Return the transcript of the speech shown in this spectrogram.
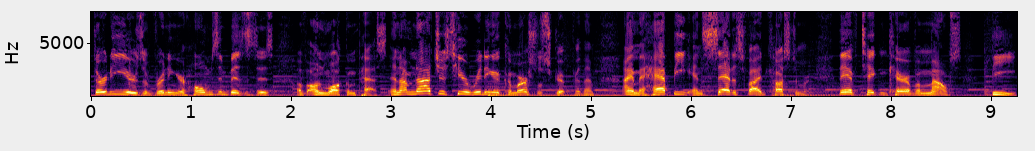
30 years of ridding your homes and businesses of unwelcome pests. And I'm not just here reading a commercial script for them. I am a happy and satisfied customer. They have taken care of a mouse, bee,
